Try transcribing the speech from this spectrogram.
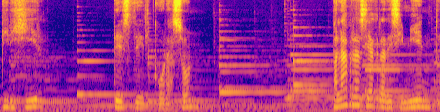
Dirigir desde el corazón palabras de agradecimiento,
